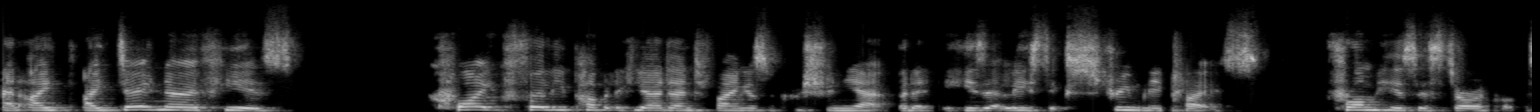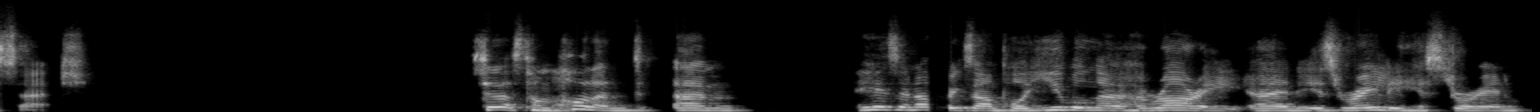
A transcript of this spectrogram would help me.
And I, I don't know if he is quite fully publicly identifying as a Christian yet, but it, he's at least extremely close from his historical research. So that's Tom Holland. Um, here's another example. Yuval Noah Harari, an Israeli historian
